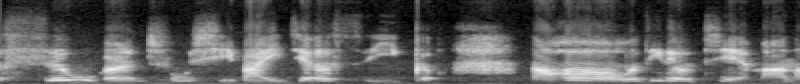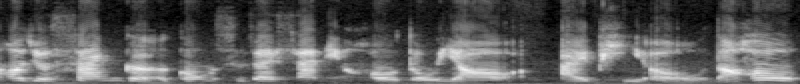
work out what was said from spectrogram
十五个人出席吧，一届二十一个，然后我第六届嘛，然后就三个公司在三年后都要。IPO，然后，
